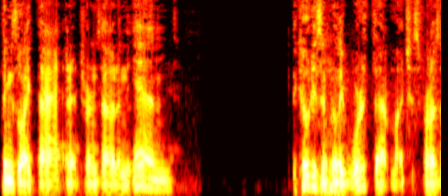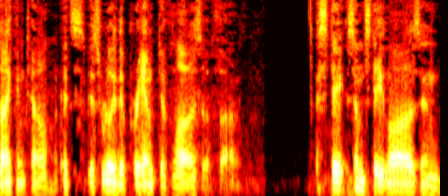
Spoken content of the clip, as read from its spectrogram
things like that. And it turns out in the end, the code isn't mm-hmm. really worth that much as far as I can tell. It's, it's really the preemptive laws of uh, state some state laws and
